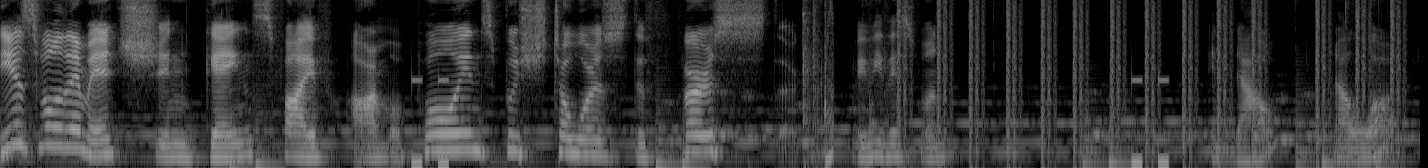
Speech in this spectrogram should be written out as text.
Deals full damage and gains 5 armor points. Push towards the first... Okay, maybe this one. And now? Now what?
